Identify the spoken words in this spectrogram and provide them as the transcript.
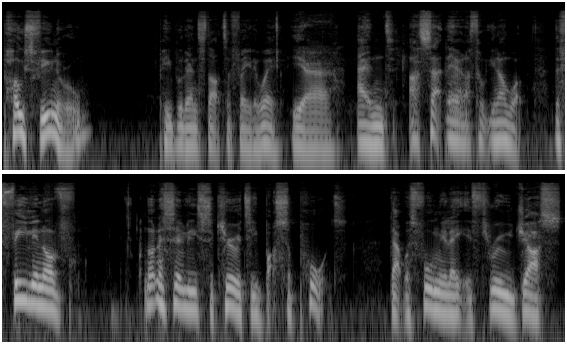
post funeral, people then start to fade away. Yeah. And I sat there and I thought, you know what? The feeling of not necessarily security, but support that was formulated through just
